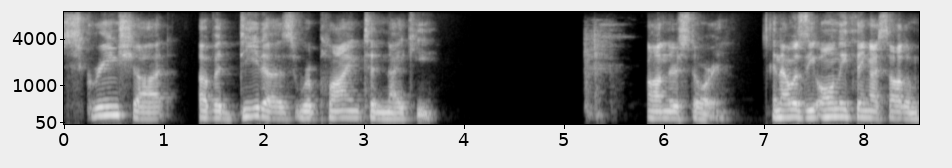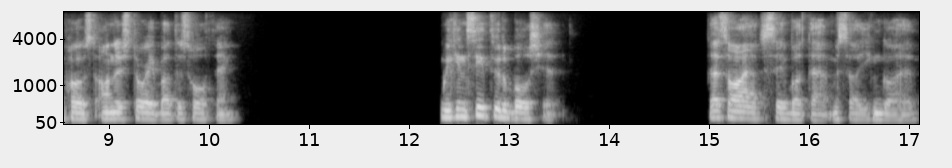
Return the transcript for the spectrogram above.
screenshot of Adidas replying to Nike on their story. And that was the only thing I saw them post on their story about this whole thing. We can see through the bullshit. That's all I have to say about that. Marcel, you can go ahead.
